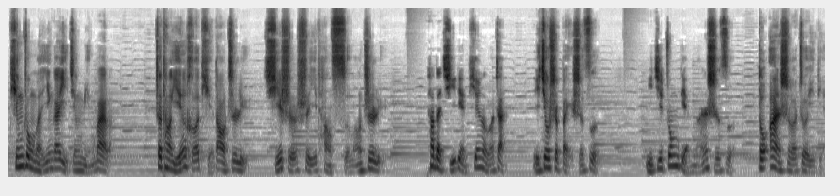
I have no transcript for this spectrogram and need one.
听众们应该已经明白了，这趟银河铁道之旅其实是一趟死亡之旅。它的起点天鹅站，也就是北十字，以及终点南十字，都暗示了这一点。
